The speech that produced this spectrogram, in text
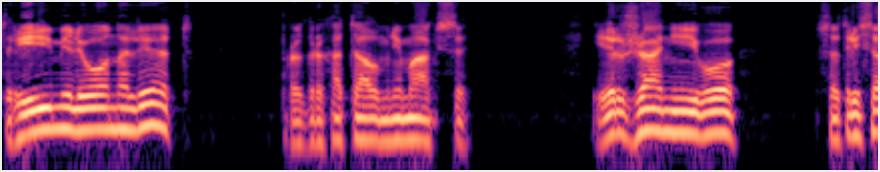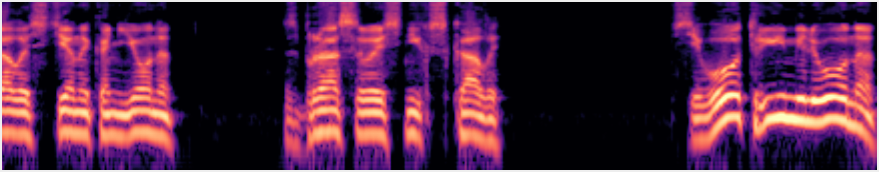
«Три миллиона лет!» — прогрохотал мне Макса. И ржание его сотрясало стены каньона, сбрасывая с них скалы. «Всего три миллиона!»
